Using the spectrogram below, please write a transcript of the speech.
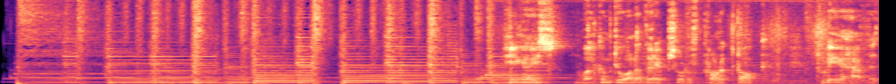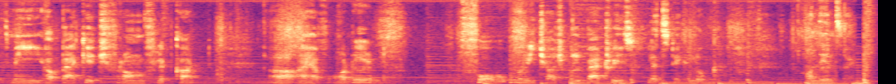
Hey guys, welcome to another episode of Product Talk. Today I have with me a package from Flipkart. Uh, I have ordered four rechargeable batteries. Let's take a look on the inside.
